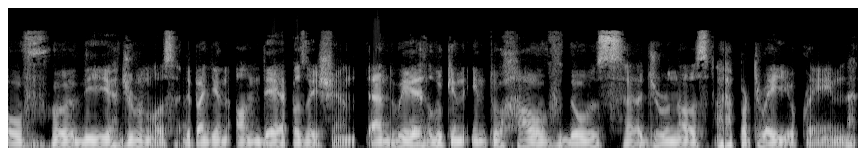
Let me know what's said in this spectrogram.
of uh, the journals depending on their position. And we're looking into how those uh, journals portray Ukraine.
